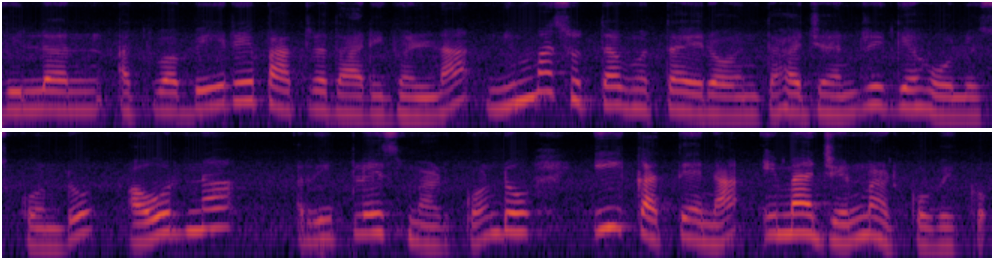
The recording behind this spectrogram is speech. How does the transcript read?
ವಿಲನ್ ಅಥವಾ ಬೇರೆ ಪಾತ್ರಧಾರಿಗಳನ್ನ ನಿಮ್ಮ ಸುತ್ತಮುತ್ತ ಇರೋವಂತಹ ಜನರಿಗೆ ಹೋಲಿಸ್ಕೊಂಡು ಅವ್ರನ್ನ ರೀಪ್ಲೇಸ್ ಮಾಡಿಕೊಂಡು ಈ ಕಥೆನ ಇಮ್ಯಾಜಿನ್ ಮಾಡ್ಕೋಬೇಕು.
